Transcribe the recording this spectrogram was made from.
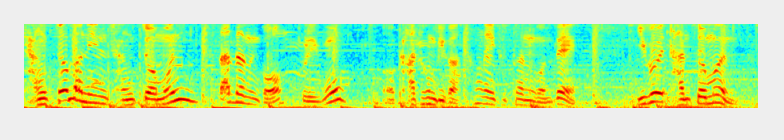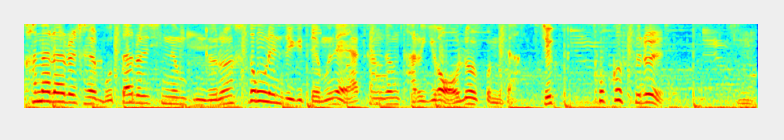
장점 아닌 장점은 싸다는 거 그리고 어, 가성비가 상당히 좋다는 건데 이거의 단점은 카메라를 잘 못 다루시는 분들은 수동 렌즈이기 때문에 약간 좀 다루기가 어려울 겁니다. 즉 포커스를 음,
